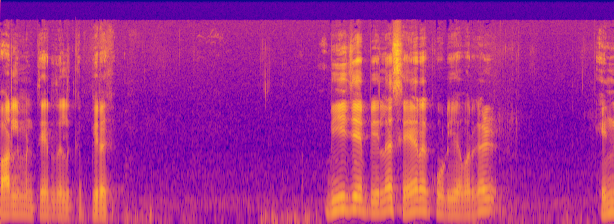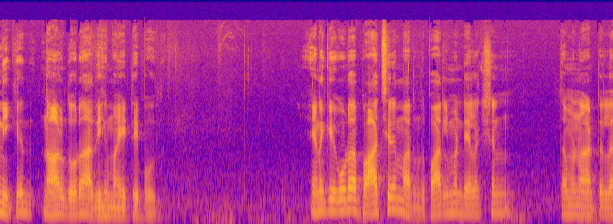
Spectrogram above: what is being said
பார்லிமெண்ட் தேர்தலுக்கு பிறகு பிஜேபியில் சேரக்கூடியவர்கள் எண்ணிக்கை நாள்தோறும் அதிகமாகிட்டே போகுது. எனக்கே கூட அப்போ ஆச்சரியமாக இருந்தது. பார்லிமெண்ட் எலெக்ஷன் தமிழ்நாட்டில்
